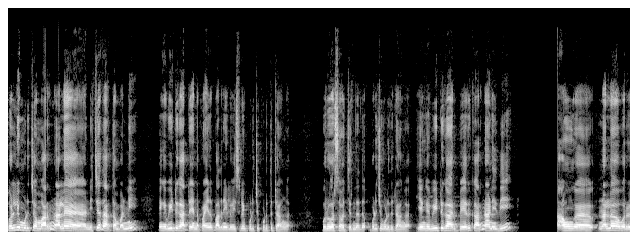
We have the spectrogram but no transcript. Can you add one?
சொல்லி முடித்த மறுநாள் நிச்சயதார்த்தம் பண்ணி எங்கள் வீட்டுக்கார்ட்ட என்னை பையன் பதினேழு வயசுலேயே பிடிச்சி கொடுத்துட்டாங்க. ஒரு வருஷம் வச்சுருந்தது பிடிச்சி கொடுத்துட்டாங்க. எங்கள் வீட்டுக்கார் பேர் கருணாநிதி. அவங்க நல்ல ஒரு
